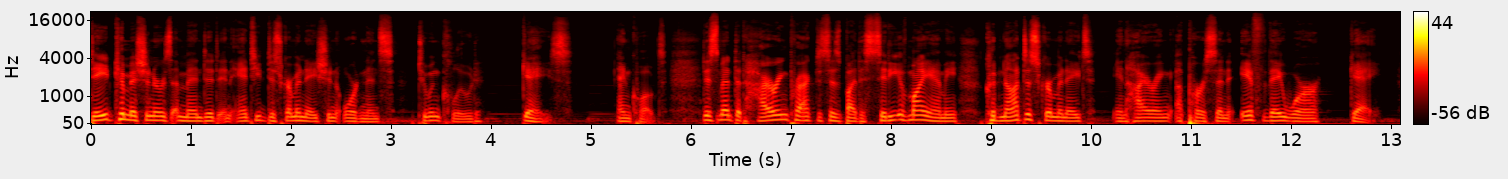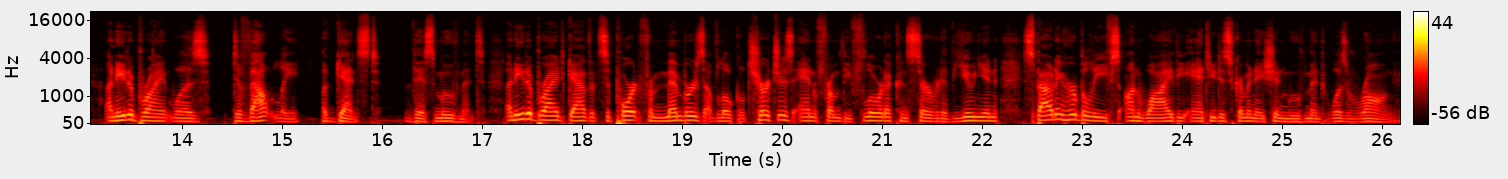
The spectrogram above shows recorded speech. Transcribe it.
Dade commissioners amended an anti discrimination ordinance to include gays. End quote. This meant that hiring practices by the city of Miami could not discriminate in hiring a person if they were gay. Anita Bryant was devoutly against this movement. Anita Bryant gathered support from members of local churches and from the Florida Conservative Union, spouting her beliefs on why the anti discrimination movement was wrong.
